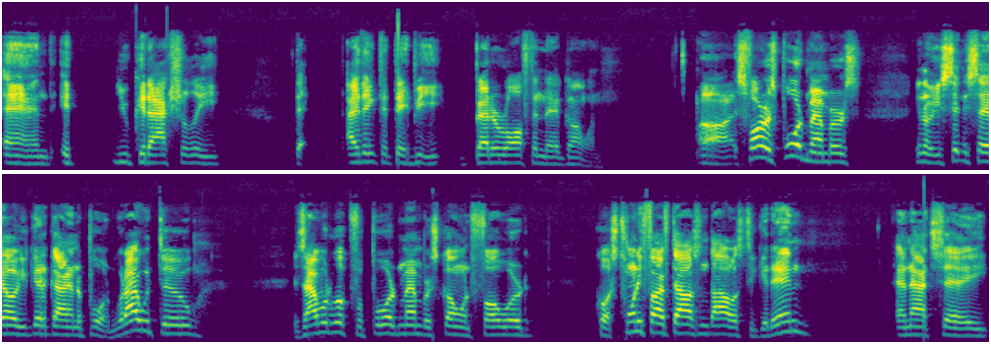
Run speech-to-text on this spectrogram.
and it, you could actually, I think that they'd be better off than they're going. Uh, as far as board members, you know, you sit and you say, oh, you get a guy on the board. What I would do is I would look for board members going forward. Cost twenty five thousand dollars to get in, and that's a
